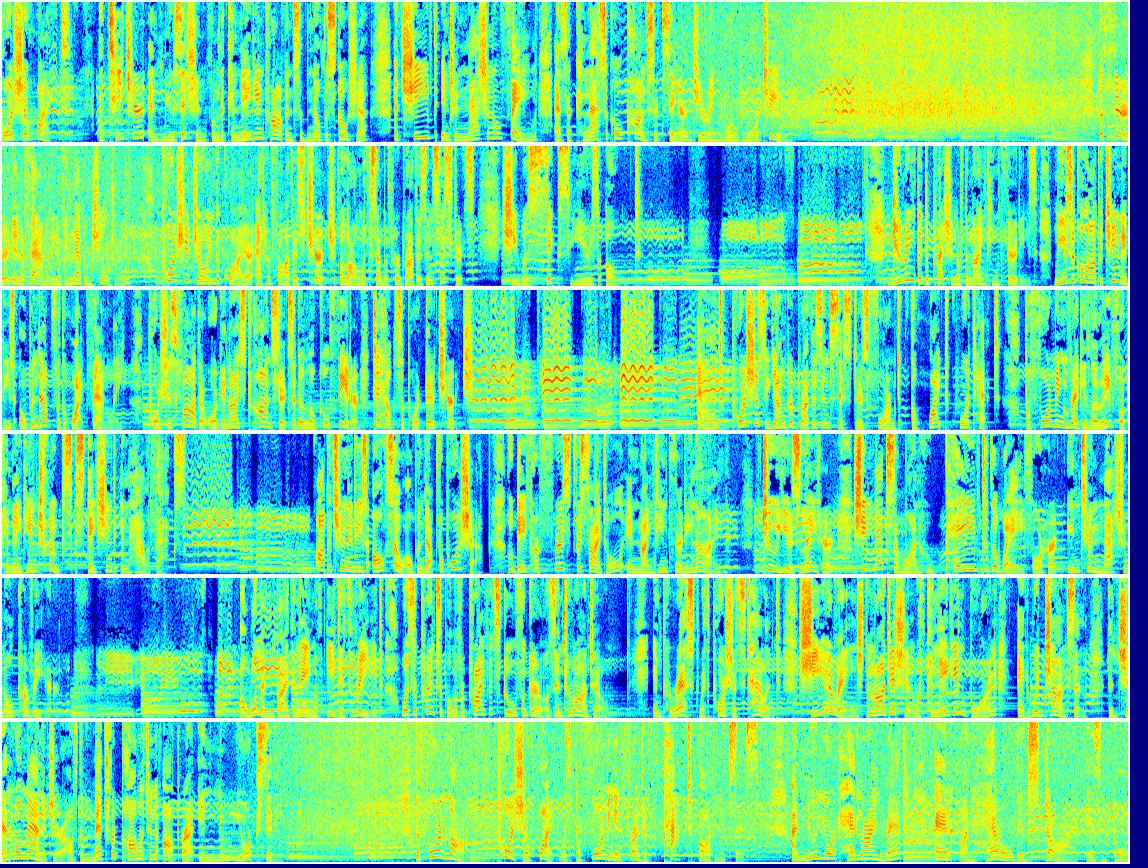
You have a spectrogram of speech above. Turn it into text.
Portia White, a teacher and musician from the Canadian province of Nova Scotia, achieved international fame as a classical concert singer during World War II. The third in a family of 11 children, Portia joined the choir at her father's church along with some of her brothers and sisters. She was six years old. During the Depression of the 1930s, musical opportunities opened up for the White family. Portia's father organized concerts at a local theater to help support their church. And Portia's younger brothers and sisters formed the White Quartet, performing regularly for Canadian troops stationed in Halifax. Opportunities also opened up for Portia, who gave her first recital in 1939. Two years later, she met someone who paved the way for her international career. A woman by the name of Edith Read was a principal of a private school for girls in Toronto. Impressed with Portia's talent, she arranged an audition with Canadian born Edward Johnson, the general manager of the Metropolitan Opera in New York City. Before long, Portia White was performing in front of packed audiences. A New York headline read, An Unheralded Star is Born.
